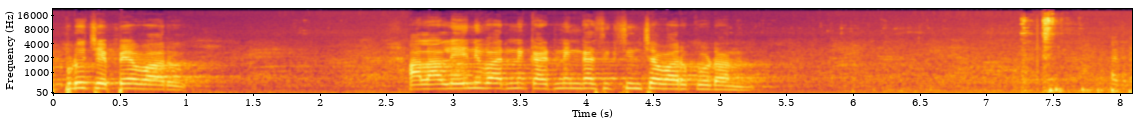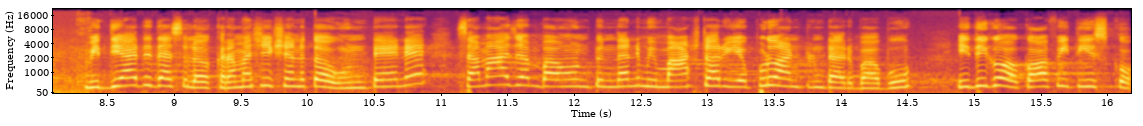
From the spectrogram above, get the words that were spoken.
ఎప్పుడూ చెప్పేవారు. అలా లేని వారిని కఠినంగా శిక్షించేవారు కూడాను. విద్యార్థి దశలో క్రమశిక్షణతో ఉంటేనే సమాజం బాగుంటుందని మీ మాస్టర్ ఎప్పుడు అంటుంటారు బాబు. ఇదిగో కాఫీ తీసుకో.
